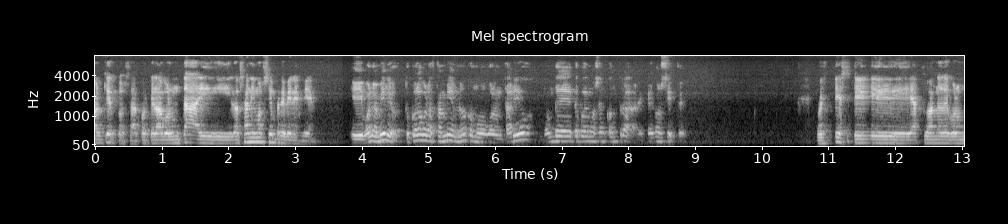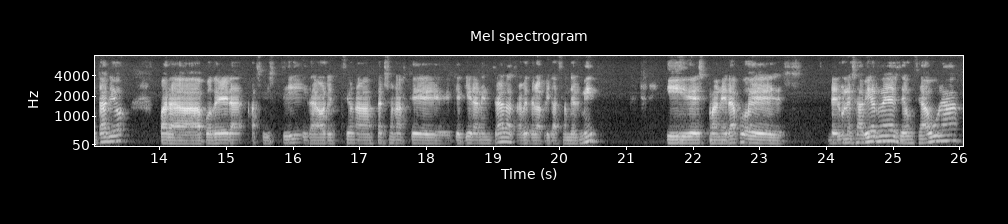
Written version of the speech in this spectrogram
cualquier cosa, porque la voluntad y los ánimos siempre vienen bien. Y bueno, Emilio, tú colaboras también, ¿no? Como voluntario, ¿dónde te podemos encontrar? ¿En qué consiste? Pues estoy actuando de voluntario para poder asistir y dar orientación a personas que, que quieran entrar a través de la aplicación del Meet. Y de esta manera, pues, de lunes a viernes, de 11 a 1,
